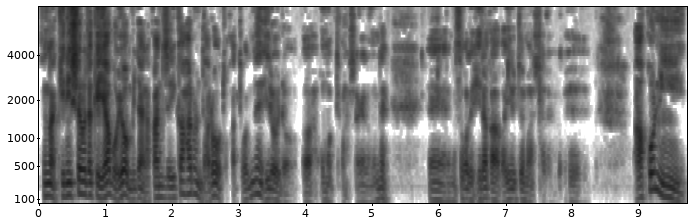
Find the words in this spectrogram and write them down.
そんな気にしてるだけ野暮よ、みたいな感じでいかはるんだろうとかとね、いろいろ思ってましたけどもね。えー、そこで平川が言うてましたけど、えー、あこに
